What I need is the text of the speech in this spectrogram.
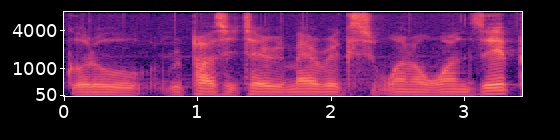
Go to repository Mavericks 101 zip.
